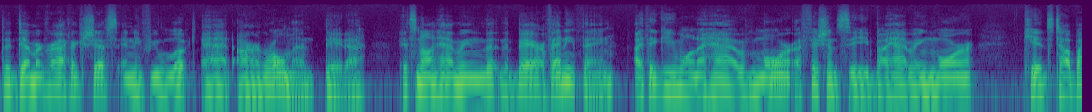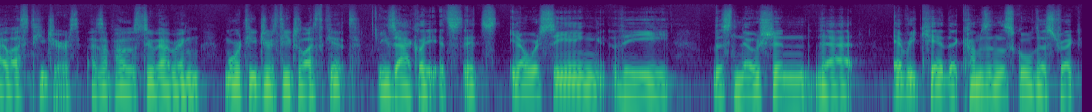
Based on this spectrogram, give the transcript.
the demographic shifts and if you look at our enrollment data, it's not having the, the bear. If anything, I think you want to have more efficiency by having more kids taught by less teachers as opposed to having more teachers teach less kids. Exactly. It's it's you know we're seeing the this notion that every kid that comes in the school district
